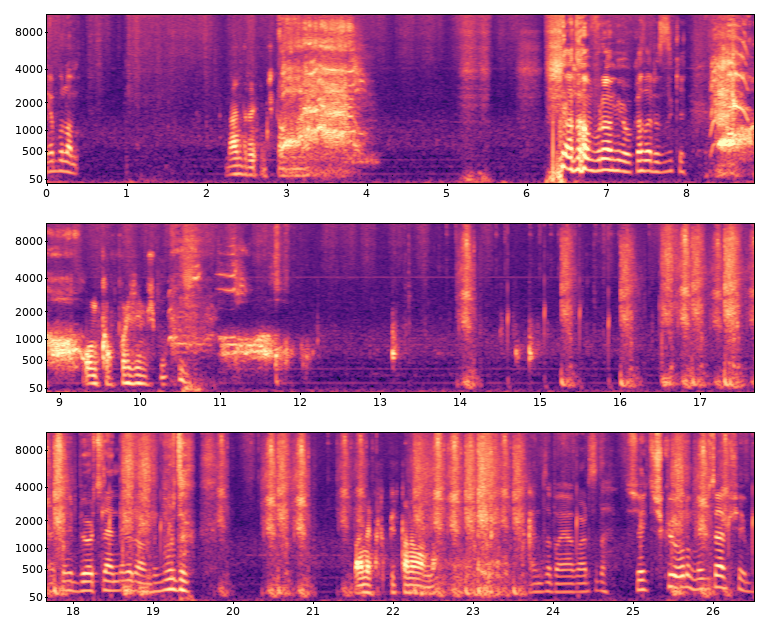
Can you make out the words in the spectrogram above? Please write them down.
Ya bulam. Ben direkt mi çıkardım ya? Adam vuramıyor o kadar hızlı ki. Oğlum kafayı yemiş bu. Ben seni Birdland'lere de aldım. Burada. Bende 41 tane var lan. Bende de bayağı vardı da. Sürekli çıkıyor oğlum ne güzel bir şey bu.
